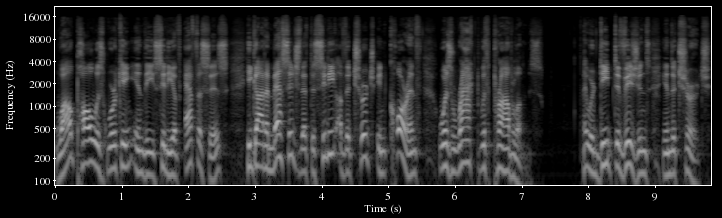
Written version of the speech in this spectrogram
while Paul was working in the city of Ephesus, he got a message that the city of the church in Corinth was racked with problems. There were deep divisions in the church.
